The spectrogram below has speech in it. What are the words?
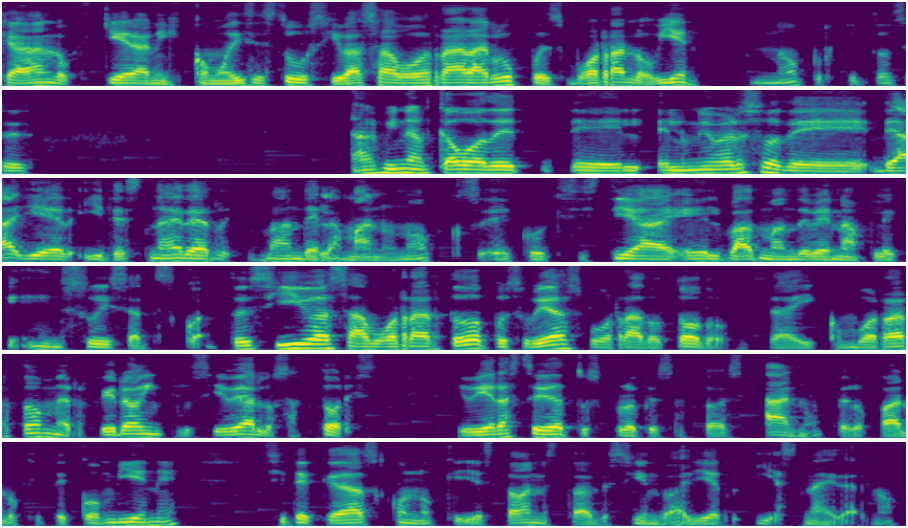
hagan lo que quieran y como dices tú, si vas a borrar algo, pues bórralo bien, ¿no? Porque entonces al fin y al cabo de, el, universo de, Ayer y de Snyder van de la mano, ¿no? Eh, coexistía el Batman de Ben Affleck en Suicide Squad. Entonces, si ibas a borrar todo, pues hubieras borrado todo. O sea, y con borrar todo me refiero inclusive a los actores. Y hubieras traído a tus propios actores. Ah, no, pero para lo que te conviene, si te quedas con lo que ya estaban estableciendo Ayer y Snyder, ¿no?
